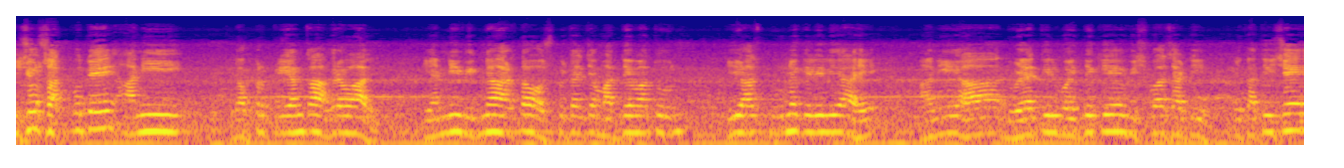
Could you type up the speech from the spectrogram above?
किशोर सातपुते आणि डॉक्टर प्रियंका अग्रवाल यांनी विघ्नहर्ता हॉस्पिटलच्या माध्यमातून ही आज पूर्ण केलेली आहे. आणि हा धुळ्यातील वैद्यकीय विश्वासाठी एक अतिशय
